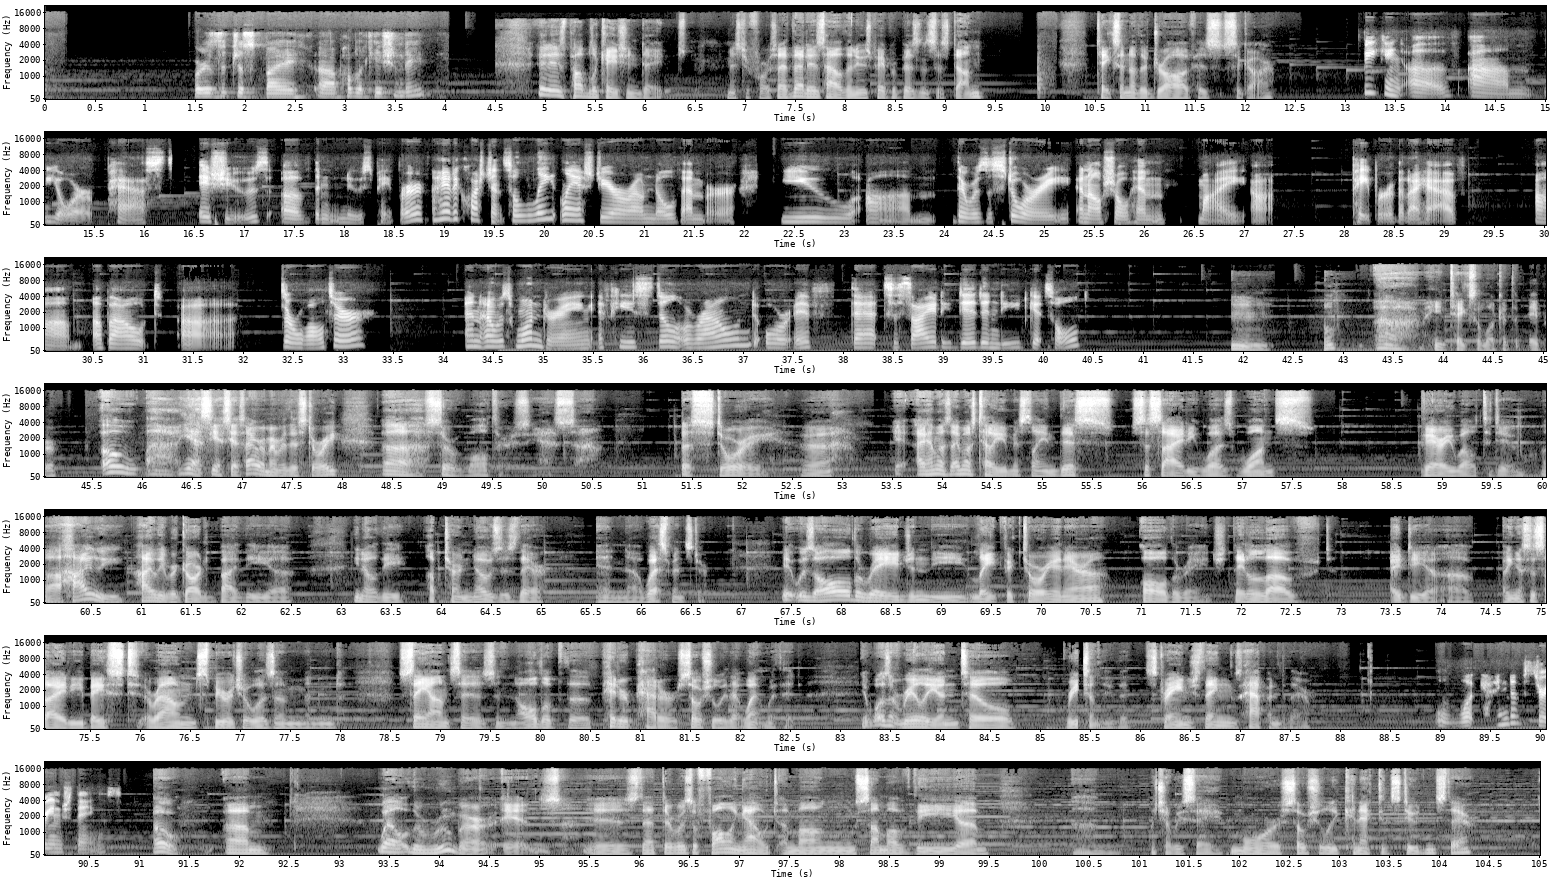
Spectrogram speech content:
or is it just by uh, publication date? It is publication date, Mr. Forsyth. That is how the newspaper business is done. Takes another draw of his cigar. Speaking of um, your past issues of the newspaper, I had a question. So late last year, around November, you um, there was a story, and I'll show him my uh, paper that I have um, about uh, Sir Walter, and I was wondering if he's still around or if that society did indeed get sold. Hmm. Ah, he takes a look at the paper. Oh, uh, yes, yes, yes. I remember this story. Uh, Sir Walters. Yes. Uh, a story. Uh, I must, I must tell you, Miss Lane, this society was once very well to do, uh, highly, highly regarded by the, uh, you know, the upturned noses there in uh, Westminster. It was all the rage in the late Victorian era. All the rage. They loved the idea of having a society based around spiritualism and seances and all of the pitter patter socially that went with it. It wasn't really until recently that strange things happened there. What kind of strange things? Oh, um, well, the rumor is is that there was a falling out among some of the, um, um, what shall we say, more socially connected students there,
